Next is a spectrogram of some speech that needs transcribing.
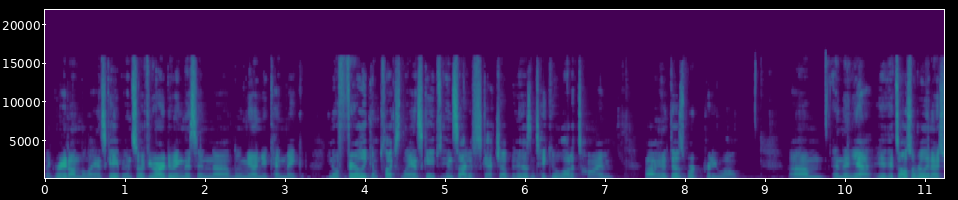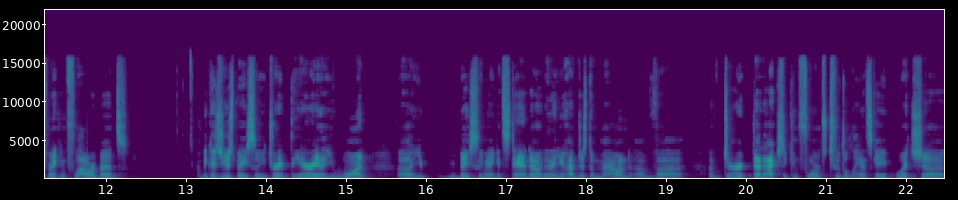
like right on the landscape. And so if you are doing this in uh, Lumion, you can make you know fairly complex landscapes inside of SketchUp, and it doesn't take you a lot of time, uh, and it does work pretty well. Um, and then yeah, it, it's also really nice for making flower beds because you just basically drape the area that you want. Uh, you basically make it stand out, and then you have just a mound of uh, of dirt that actually conforms to the landscape, which uh,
